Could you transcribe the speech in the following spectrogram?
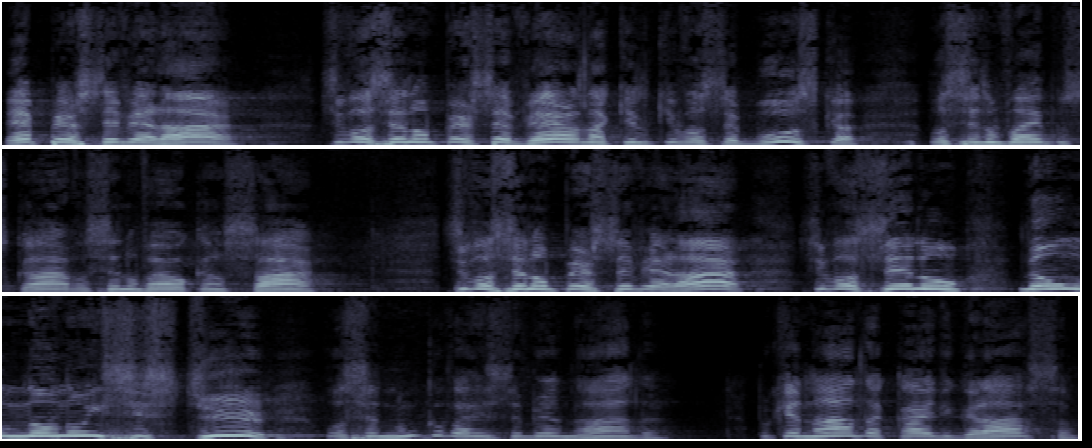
é perseverar. Se você não persevera naquilo que você busca, você não vai buscar, você não vai alcançar. Se você não perseverar, se você não, não, não, não insistir, você nunca vai receber nada. Porque nada cai de graça.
